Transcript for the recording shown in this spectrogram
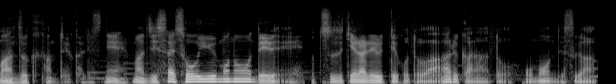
満足感というかですね、まあ実際そういうもので続けられるっていうことはあるかなと思うんですが、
